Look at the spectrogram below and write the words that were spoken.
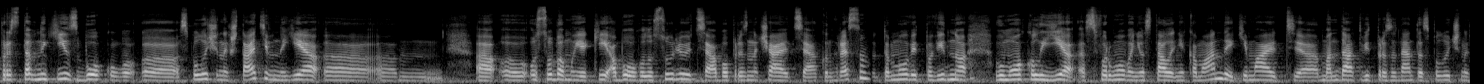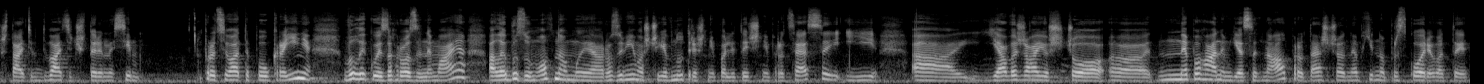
представники з боку е, Сполучених Штатів не є е, особами, які або голосуються, або призначаються конгресом. Тому відповідно в умовах, коли є сформовані усталені команди, які мають мандат від президента Сполучених Штатів 24 на 7 Працювати по Україні великої загрози немає, але безумовно ми розуміємо, що є внутрішні політичні процеси, і а, я вважаю, що а, непоганим є сигнал про те, що необхідно прискорювати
